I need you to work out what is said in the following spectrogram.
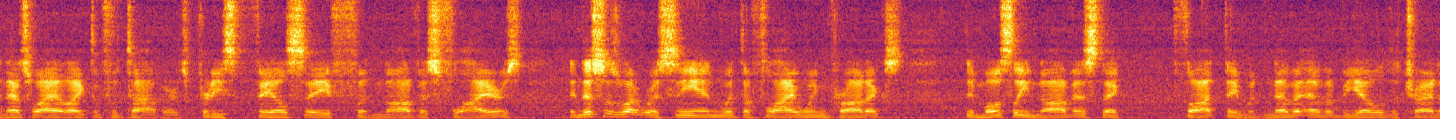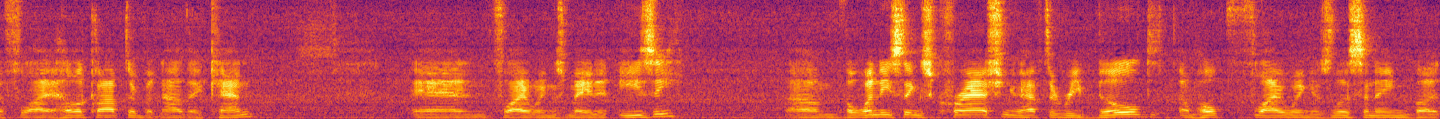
And that's why I like the Futaba. It's pretty fail-safe for novice flyers. And this is what we're seeing with the Flywing products. They're mostly novice that thought they would never ever be able to try to fly a helicopter, but now they can. And Flywings made it easy. Um, but when these things crash and you have to rebuild, I'm hope Flywing is listening, but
